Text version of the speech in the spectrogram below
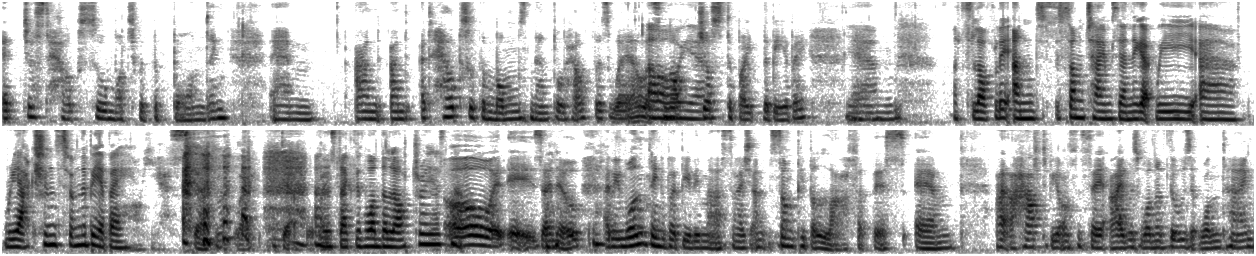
it just helps so much with the bonding, um. And, and it helps with the mum's mental health as well. It's Oh, not yeah. just about the baby. Yeah. Um, That's lovely. And sometimes then they get wee uh, reactions from the baby. Oh yes, definitely, And it's like they've won the lottery, isn't it? Oh, it is. I know. I mean, one thing about baby massage, and some people laugh at this. Um, I have to be honest and say I was one of those at one time.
